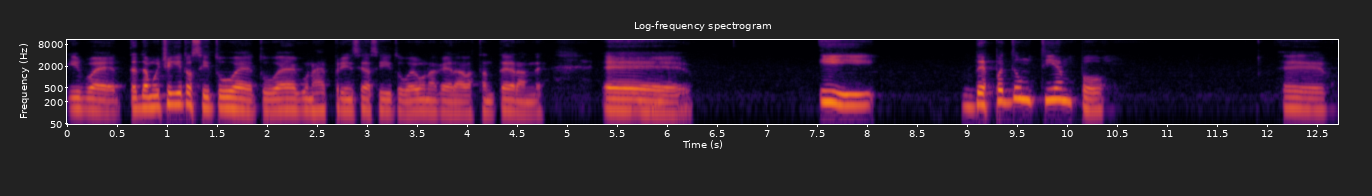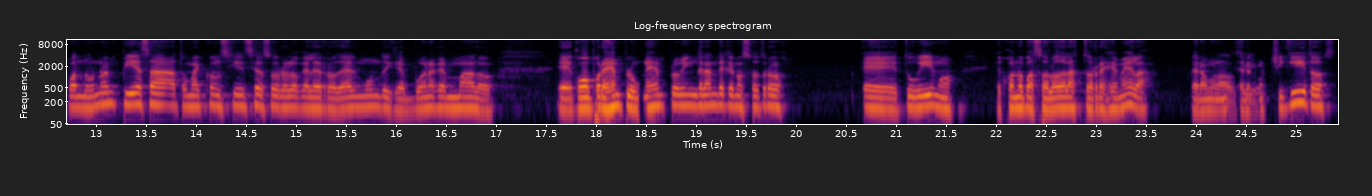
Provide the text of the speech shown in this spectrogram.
y, pues desde muy chiquito sí tuve, tuve algunas experiencias así, tuve una que era bastante grande. Eh, y después de un tiempo, eh, cuando uno empieza a tomar conciencia sobre lo que le rodea al mundo y que es bueno, que es malo, eh, como por ejemplo, un ejemplo bien grande que nosotros eh, tuvimos es cuando pasó lo de las Torres Gemelas. Éramos, chiquitos,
